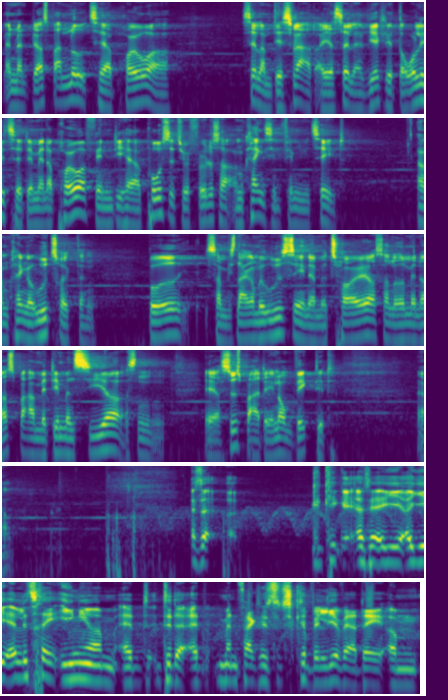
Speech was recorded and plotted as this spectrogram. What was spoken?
men man bliver også bare nødt til at prøve at, selvom det er svært, og jeg selv er virkelig dårlig til det, men at prøve at finde de her positive følelser omkring sin feminitet, omkring at udtrykke den. Både, som vi snakker med udseende, med tøj og sådan noget, men også bare med det, man siger. Og sådan, jeg synes bare, det er enormt vigtigt. Ja. Altså, øh, Altså, er I, er I alle tre enige om, at, det der, at man faktisk skal vælge hver dag, om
